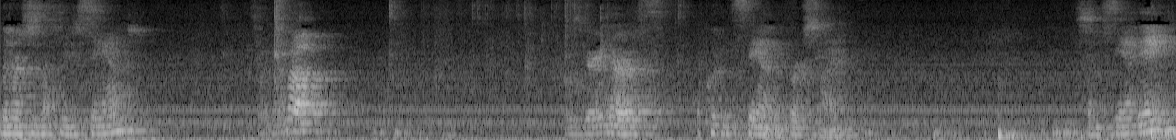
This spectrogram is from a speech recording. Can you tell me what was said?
the nurses asked me to stand. So I got up. I was very nervous. I couldn't stand the first time. So I'm standing,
